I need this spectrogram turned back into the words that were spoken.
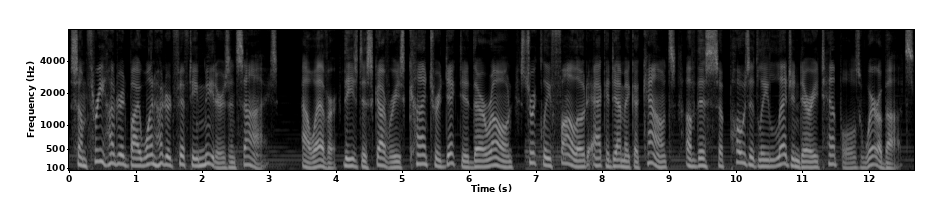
some 300 by 150 meters in size. However, these discoveries contradicted their own strictly followed academic accounts of this supposedly legendary temple's whereabouts.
